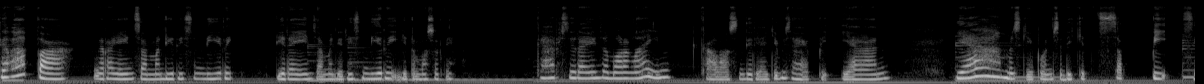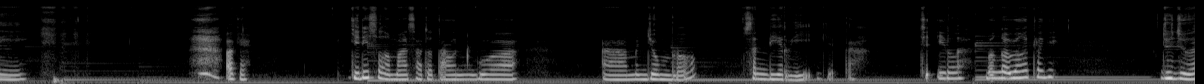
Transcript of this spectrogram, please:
Gak apa-apa, ngerayain sama diri sendiri. Dirayain sama diri sendiri gitu maksudnya. Gak harus dirayain sama orang lain kalau sendiri aja bisa happy ya kan? Ya meskipun sedikit sepi sih. Oke. Okay. jadi selama satu tahun gue uh, menjomblo sendiri gitu. Cilah, bangga banget lagi. Jujur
